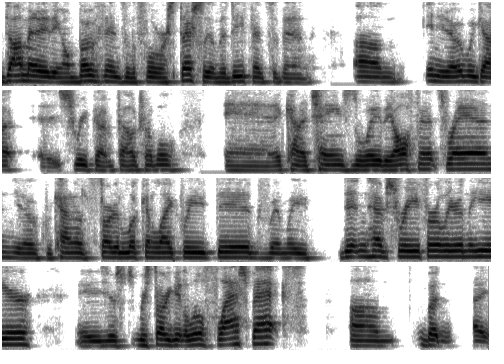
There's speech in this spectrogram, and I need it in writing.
dominating on both ends of the floor, especially on the defensive end. Um, and you know, we got uh, Sharife got in foul trouble, and it kind of changed the way the offense ran. You know, we kind of started looking like we did when we didn't have Sharife earlier in the year. And just we started getting a little flashbacks. Um, but I,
